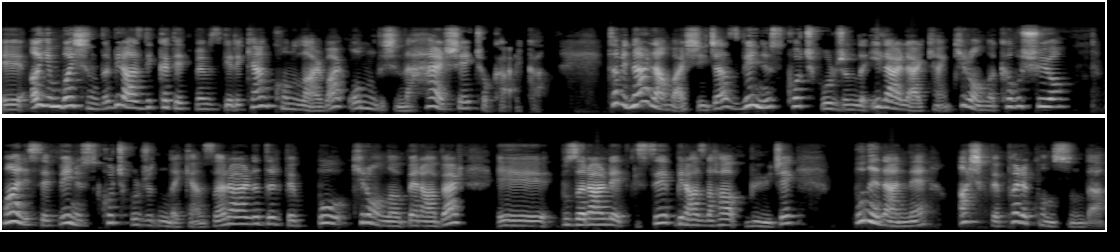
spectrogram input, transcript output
e, ayın başında biraz dikkat etmemiz gereken konular var. Onun dışında her şey çok harika. Tabii nereden başlayacağız? Venüs Koç burcunda ilerlerken Kiron'la kavuşuyor. Maalesef Venüs Koç burcundayken zararlıdır ve bu Kiron'la beraber e, bu zararlı etkisi biraz daha büyüyecek. Bu nedenle aşk ve para konusunda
